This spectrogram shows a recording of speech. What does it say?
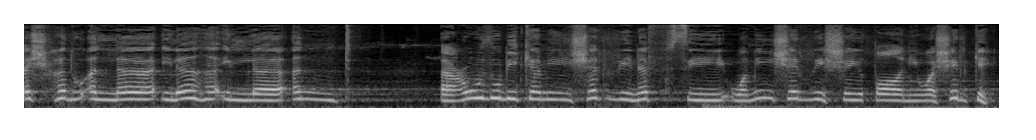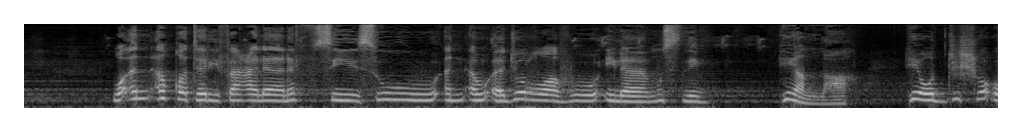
أشهد أن لا إله إلا أنت أعوذ بك من شر نفسي ومن شر الشيطان وشركه وأن أقترف على نفسي سوءا أو أجره إلى مسلم হে আল্লাহ, হে অদৃশ্য ও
